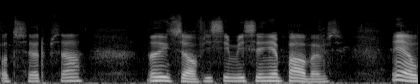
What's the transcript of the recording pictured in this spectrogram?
od czerwca. No i co, widzimy się niebawem. Nie wiem,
